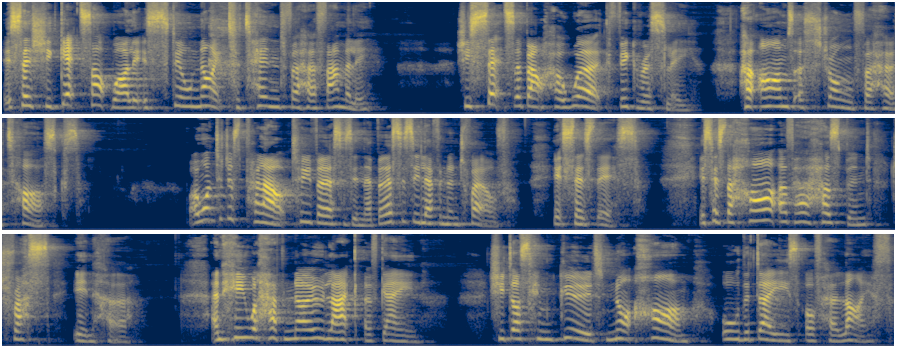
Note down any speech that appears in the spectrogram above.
It says she gets up while it is still night to tend for her family. She sets about her work vigorously. Her arms are strong for her tasks. I want to just pull out two verses in there, verses 11 and 12. It says this It says, The heart of her husband trusts in her and he will have no lack of gain. She does him good, not harm, all the days of her life.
